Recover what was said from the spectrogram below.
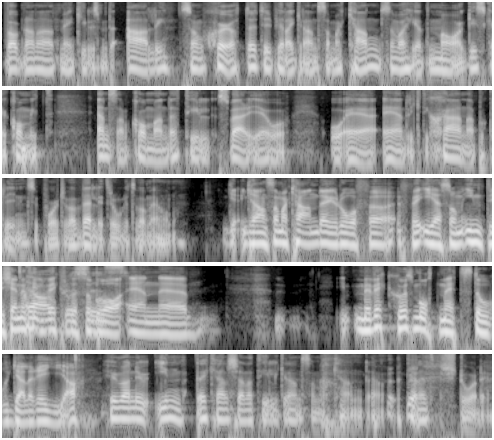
Det var bland annat med en kille som heter Ali som sköter typ hela Grand Samarkand som var helt magisk, har kommit ensamkommande till Sverige och, och är, är en riktig stjärna på cleaning support. Det var väldigt roligt att vara med honom. G- Gran Samarkand är ju då för, för er som inte känner till Ja, Växjö så precis. bra en eh, med Växjös mått med ett stor galleria. Hur man nu inte kan känna till Grand Samarkand, jag kan inte förstå det.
